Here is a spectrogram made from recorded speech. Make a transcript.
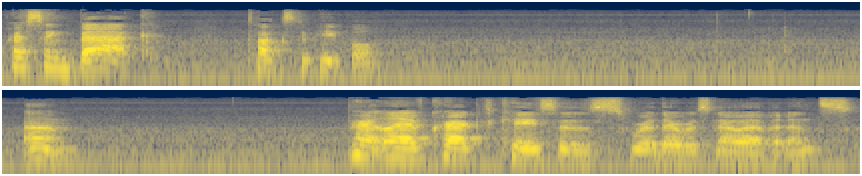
Pressing back talks to people. Um, apparently I've cracked cases where there was no evidence.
